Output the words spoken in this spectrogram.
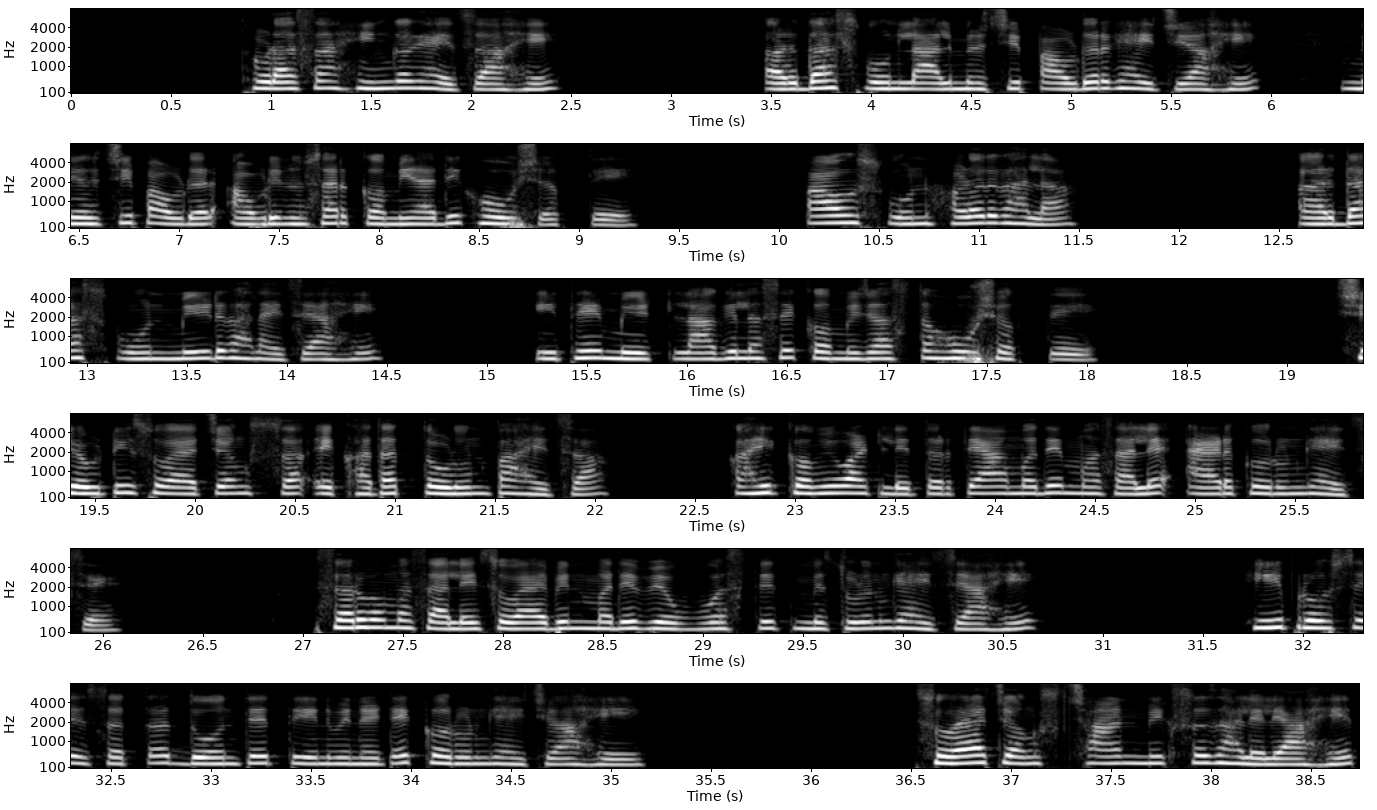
थोडासा हिंग घ्यायचा आहे. अर्धा स्पून लाल मिरची पावडर घ्यायची आहे. मिरची पावडर आवडीनुसार कमी अधिक होऊ शकते. पाव स्पून हळद घाला. अर्धा स्पून मीठ घालायचे आहे. इथे मीठ लागेल असे कमी जास्त होऊ शकते. शेवटी सोया चंक्सचा एखादा तळून पाहायचा. काही कमी वाटले तर त्यामध्ये मसाले ॲड करून घ्यायचे. सर्व मसाले सोयाबीनमध्ये व्यवस्थित मिसळून घ्यायचे आहे. ही प्रोसेस सतत दोन ते तीन मिनिटे करून घ्यायची आहे. सोया चंक्स छान मिक्स झालेले आहेत.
